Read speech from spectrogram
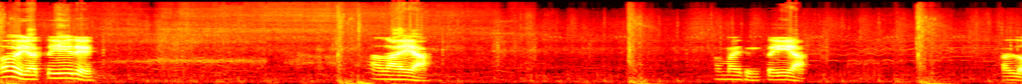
เอ้ย อย่าตีดิ อะไรอะทำไมถึงตีอะ ฮัลโหล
